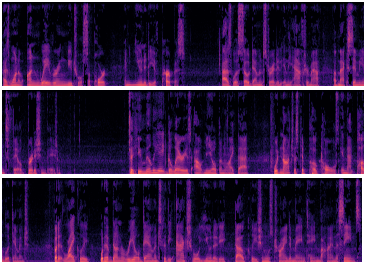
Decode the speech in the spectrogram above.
as one of unwavering mutual support and unity of purpose, as was so demonstrated in the aftermath of Maximian's failed British invasion. To humiliate Galerius out in the open like that would not just have poked holes in that public image, but it likely would have done real damage to the actual unity Diocletian was trying to maintain behind the scenes.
